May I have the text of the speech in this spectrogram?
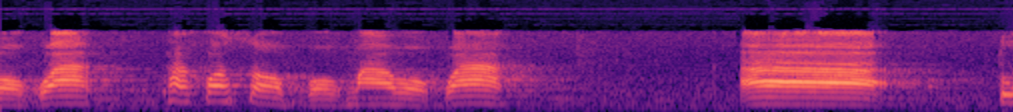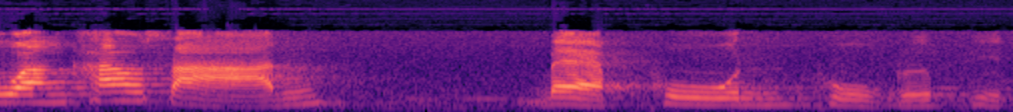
บอกว่า ถ้าข้อสอบออกมาบอกว่าอ่าตวงข้าวสารแบบพูนถูกหรือผิด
